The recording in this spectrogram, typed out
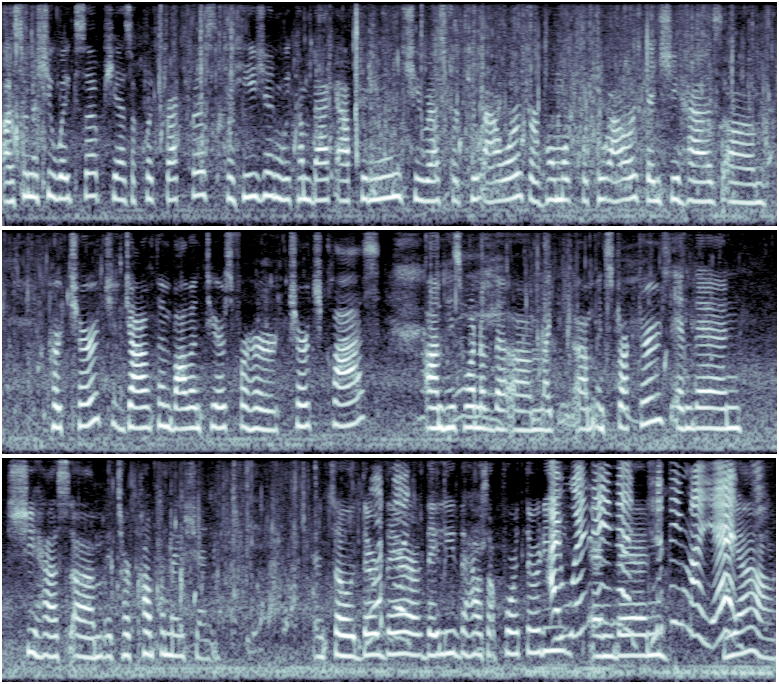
As soon as she wakes up, she has a quick breakfast. Tahitian, we come back afternoon. She rests for two hours or homework for two hours. Then she has um, her church. Jonathan volunteers for her church class. Um, he's one of the um, like um, instructors, and then she has um, it's her confirmation. And so they're there. They leave the house at 4:30, I went and then yeah,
